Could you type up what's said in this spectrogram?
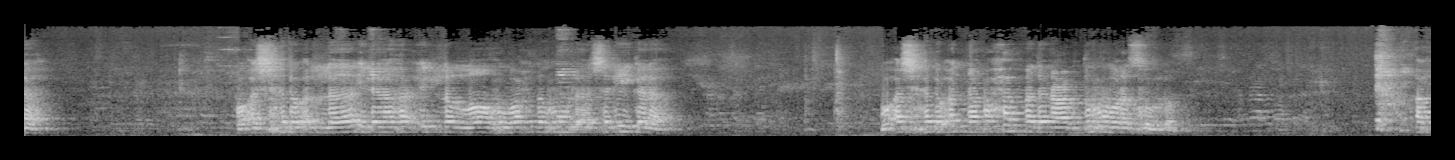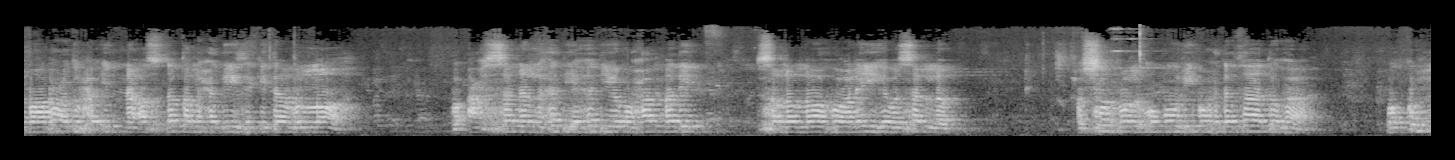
له. وأشهد أن لا إله إلا الله وحده لا شريك له. وأشهد أن محمدا عبده ورسوله. أما بعد فإن أصدق الحديث كتاب الله وأحسن الهدي هدي محمد صلى الله عليه وسلم وشر الأمور محدثاتها وكل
